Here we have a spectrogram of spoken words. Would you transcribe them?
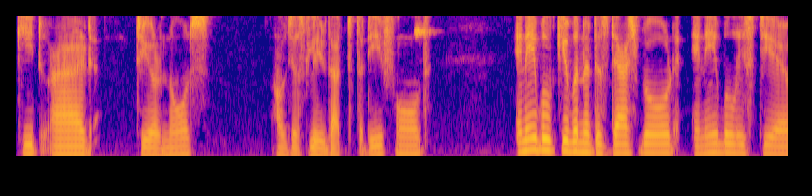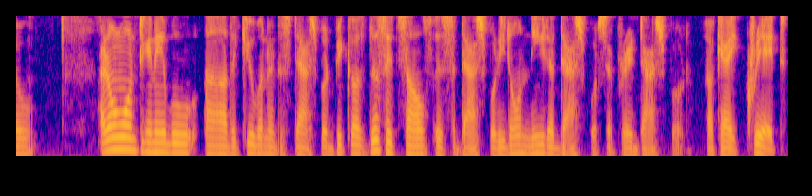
key to add to your nodes I'll just leave that to the default. Enable Kubernetes dashboard enable Istio I don't want to enable uh, the Kubernetes dashboard because this itself is a dashboard. You don't need a dashboard, separate dashboard. Okay, create.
